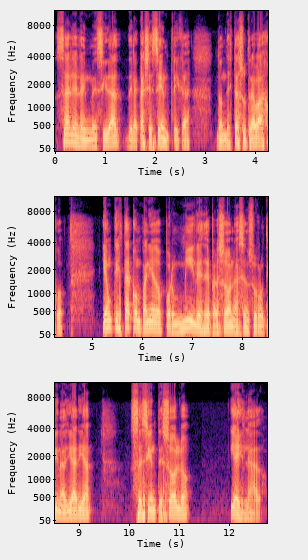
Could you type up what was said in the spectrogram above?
sale a la inmensidad de la calle céntrica donde está su trabajo y aunque está acompañado por miles de personas en su rutina diaria, se siente solo y aislado.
